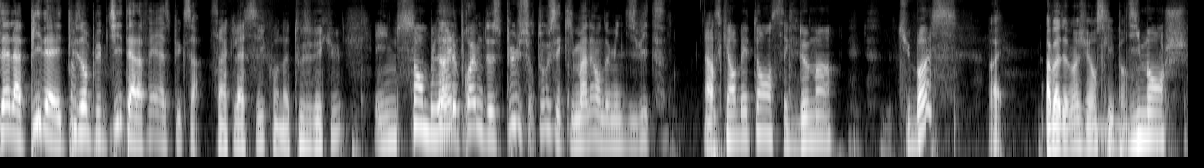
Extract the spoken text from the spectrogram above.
la pile elle est de plus en plus petite et à la fin il reste plus que ça. C'est un classique, on a tous vécu. Et il me semblait. Non, le problème de ce pull surtout, c'est qu'il m'allait en 2018. Alors, ce qui est embêtant, c'est que demain, tu bosses. Ah bah demain je vais en slip. hein. Dimanche,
